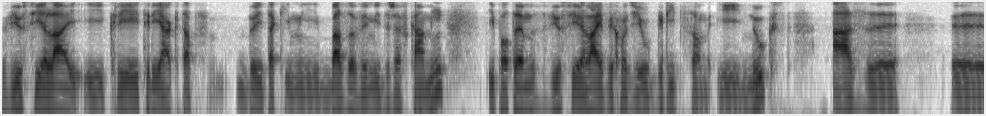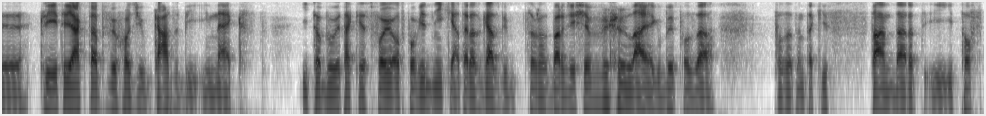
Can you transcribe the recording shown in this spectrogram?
Vue CLI i Create React App byli takimi bazowymi drzewkami i potem z Vue CLI wychodził Gridsom i Nuxt, a z y, Create React App wychodził Gatsby i Next. I to były takie swoje odpowiedniki, a teraz Gatsby coraz bardziej się wychyla jakby poza, poza ten taki standard i, i to, w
